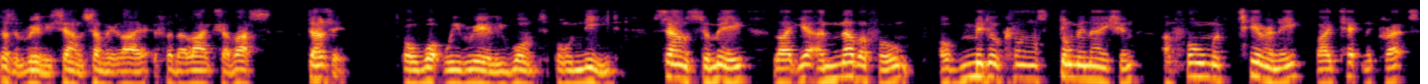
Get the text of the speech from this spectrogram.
Doesn't really sound something like for the likes of us, does it? or what we really want or need sounds to me like yet another form of middle class domination, a form of tyranny by technocrats,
